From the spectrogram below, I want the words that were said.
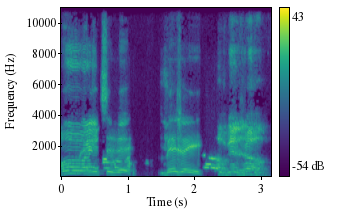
Oi, a gente se vê. Beijo aí. Beijão.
